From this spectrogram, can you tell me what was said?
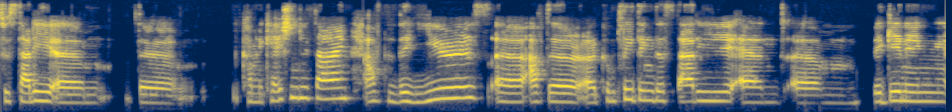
to study um, the communication design after the years uh, after uh, completing the study and um, beginning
